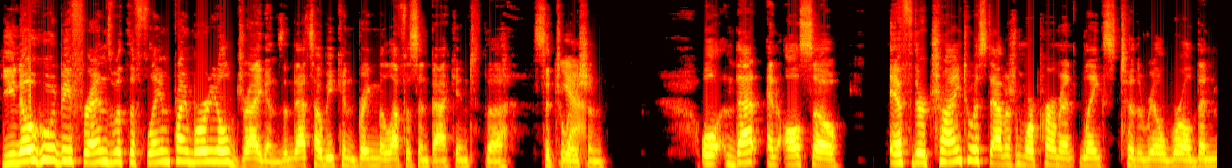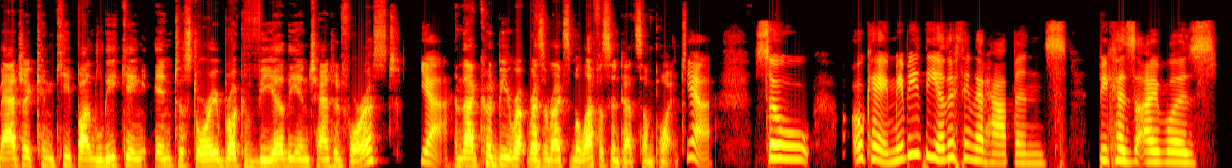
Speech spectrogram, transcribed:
you know who would be friends with the flame primordial dragons, and that's how we can bring Maleficent back into the situation. Well, that and also, if they're trying to establish more permanent links to the real world, then magic can keep on leaking into Storybrooke via the Enchanted Forest, Yeah. and that could be re- resurrects Maleficent at some point. Yeah. So, okay, maybe the other thing that happens because I was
